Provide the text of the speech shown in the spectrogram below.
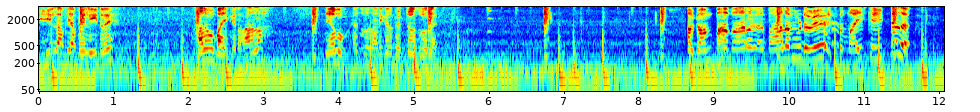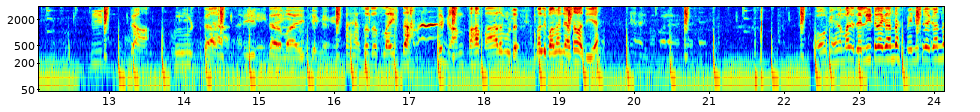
ගිහිල්ලා අපි අපේ ලීටරේ හලමු බයික් එකට. හලලා යමු. ඇතුළ තනිකර පෙට්‍රෝල් සුවදයි ගම්පා පාර පාලමුඩ වේ බයික හිට්ටද හිට්ටා. ඌට්ටා. හිට්ට බයික එක. හැසට ස්ලයිද්දා ගම්පා පාලමුඩ. මලි බලන්න යටවදිය ඕක එහෙනම් මල්ලි දෙල්ලිටර ගන්න මෙලිටර ගන්න.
